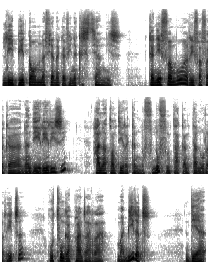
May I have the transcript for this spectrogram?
Lehibe tao amina fianakaviana kristiana izy. Kanefa moa rehefa afaka nandeha irery izy, hanatanteraka ny nofinofiny tahaka ny tanora rehetra ho tonga mpandraharaha mamiratra, dia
